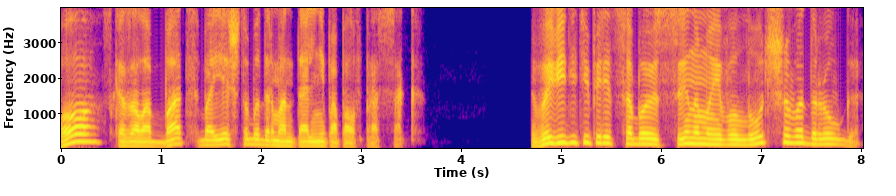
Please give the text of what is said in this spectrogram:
«О», — сказал Аббат, боясь, чтобы Дармонталь не попал в просак. «Вы видите перед собою сына моего лучшего друга»,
